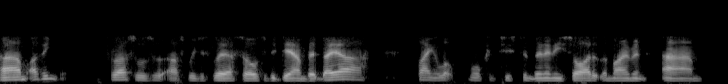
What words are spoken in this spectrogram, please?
um, I think for us, was us. We just let ourselves a bit down, but they are playing a lot more consistent than any side at the moment, um,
